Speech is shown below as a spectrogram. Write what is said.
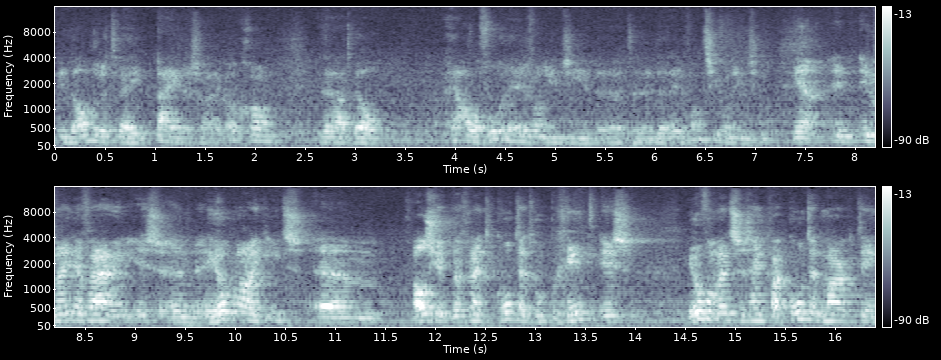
in de andere twee pijlers, waar ik ook gewoon inderdaad wel ja, alle voordelen van inzien, de, de, de, relevantie van inzien. Ja, in, in mijn ervaring is een heel belangrijk iets, um, als je vanuit die contenthoek begint, is heel veel mensen zijn qua content marketing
